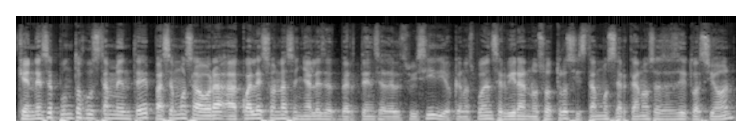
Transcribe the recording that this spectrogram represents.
Que en ese punto justamente pasemos ahora a cuáles son las señales de advertencia del suicidio que nos pueden servir a nosotros si estamos cercanos a esa situación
